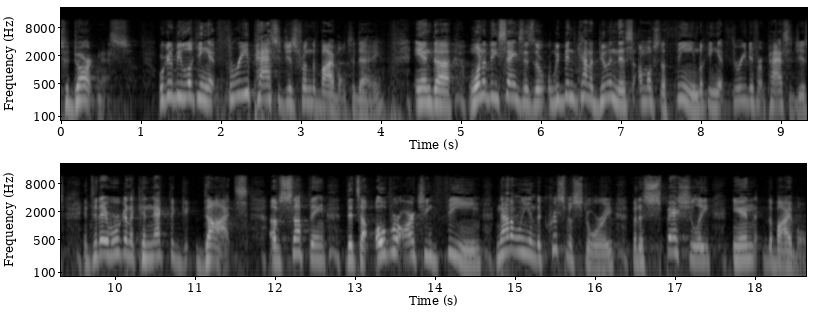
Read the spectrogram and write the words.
to darkness? We're going to be looking at three passages from the Bible today. And uh, one of these things is that we've been kind of doing this almost a theme, looking at three different passages. And today we're going to connect the dots of something that's an overarching theme, not only in the Christmas story, but especially in the Bible.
